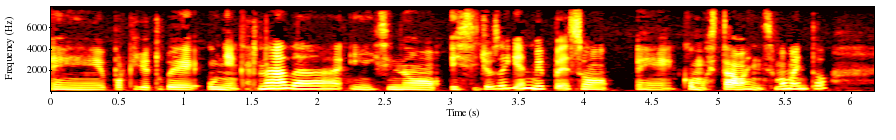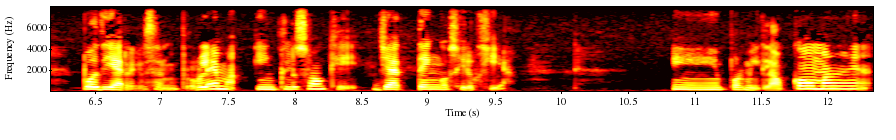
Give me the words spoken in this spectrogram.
eh, porque yo tuve uña encarnada y si no, y si yo seguía en mi peso eh, como estaba en ese momento, podía regresar mi problema, incluso aunque ya tengo cirugía eh, por mi glaucoma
